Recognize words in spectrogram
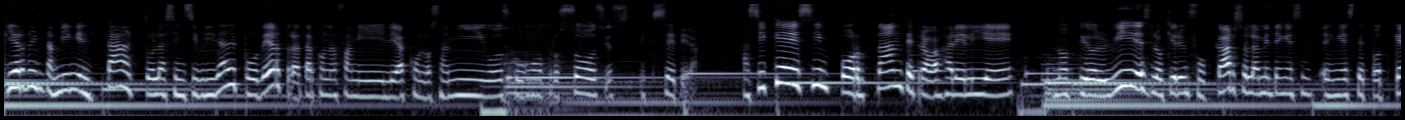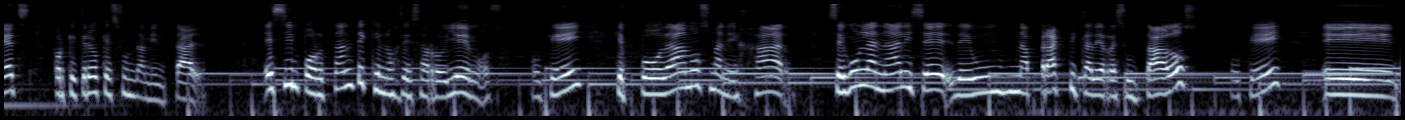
pierden también el tacto, la sensibilidad de poder tratar con la familia, con los amigos, con otros socios, etc. Así que es importante trabajar el IE, no te olvides, lo quiero enfocar solamente en, este podcast porque creo que es fundamental. Es importante que nos desarrollemos, ¿ok? Que podamos manejar según el análisis de una práctica de resultados, ¿ok? Eh,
